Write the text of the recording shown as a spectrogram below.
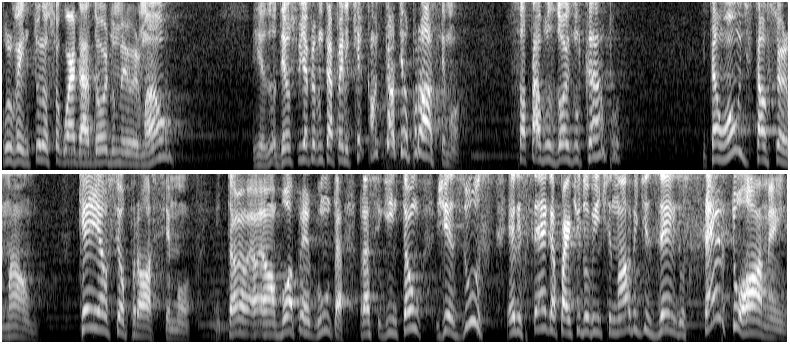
Porventura eu sou guardador do meu irmão? Jesus, Deus podia perguntar para ele: Onde está o teu próximo? Só estavam os dois no campo. Então, onde está o seu irmão? Quem é o seu próximo? Então é uma boa pergunta para seguir. Então Jesus, ele segue a partir do 29 dizendo: certo homem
